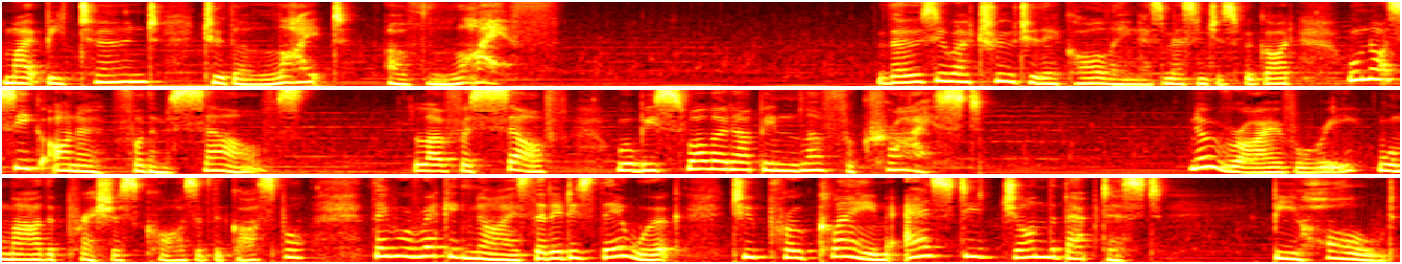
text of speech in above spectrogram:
might be turned to the light of life. Those who are true to their calling as messengers for God will not seek honor for themselves. Love for self will be swallowed up in love for Christ. No rivalry will mar the precious cause of the gospel. They will recognize that it is their work to proclaim, as did John the Baptist, Behold,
